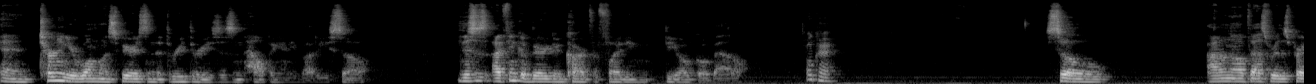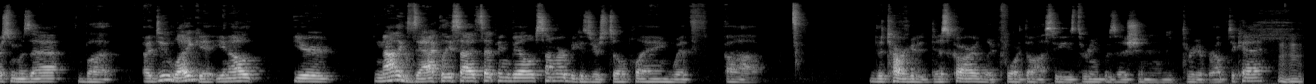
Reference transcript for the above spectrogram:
and turning your one one spirits into three threes isn't helping anybody. So this is, I think, a very good card for fighting the Oko battle. Okay. So I don't know if that's where this person was at, but I do like it. You know, you're not exactly sidestepping Veil of Summer because you're still playing with uh, the targeted discard, like four Thoughtseize, three Inquisition, and three Abrupt Decay. Mhm.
